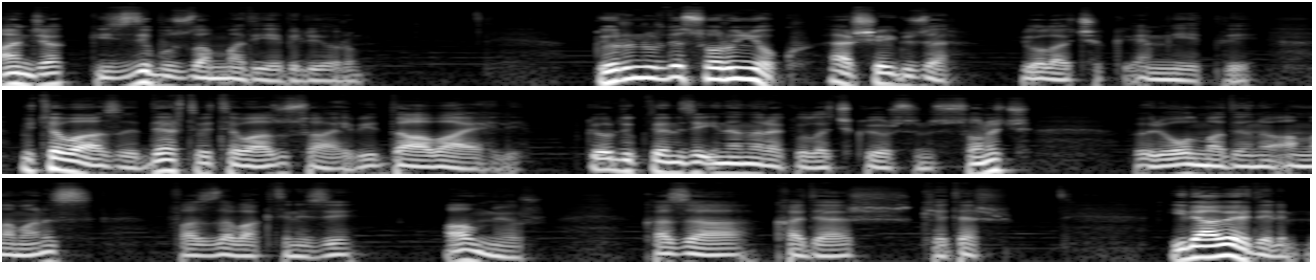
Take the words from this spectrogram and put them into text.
Ancak gizli buzlanma diyebiliyorum. Görünürde sorun yok. Her şey güzel. Yol açık, emniyetli, mütevazı, dert ve tevazu sahibi, dava ehli. Gördüklerinize inanarak yola çıkıyorsunuz. Sonuç öyle olmadığını anlamanız fazla vaktinizi almıyor. Kaza, kader, keder. İlave edelim.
